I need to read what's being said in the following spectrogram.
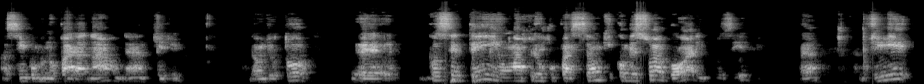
assim como no Paraná, né, aqui de onde eu estou, é, você tem uma preocupação que começou agora, inclusive, né, de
